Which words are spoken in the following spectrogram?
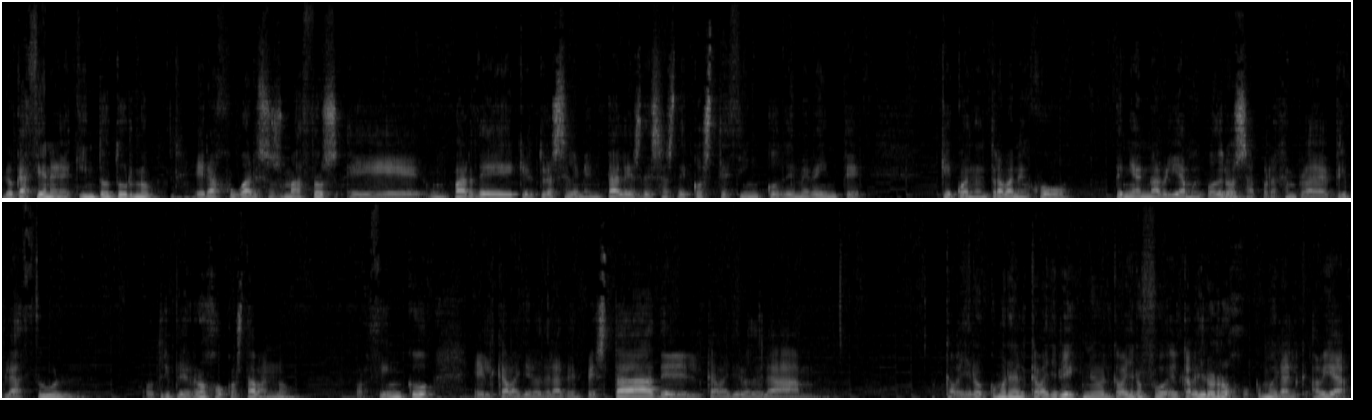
lo que hacían en el quinto turno era jugar esos mazos, eh, un par de criaturas elementales de esas de coste 5 de M20 que cuando entraban en juego tenían una habilidad muy poderosa. Por ejemplo, la de triple azul o triple rojo costaban, ¿no? por 5, el Caballero de la Tempestad, el Caballero de la... Caballero, ¿Cómo era el Caballero Igneo? El Caballero, el caballero Rojo, ¿cómo era? había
